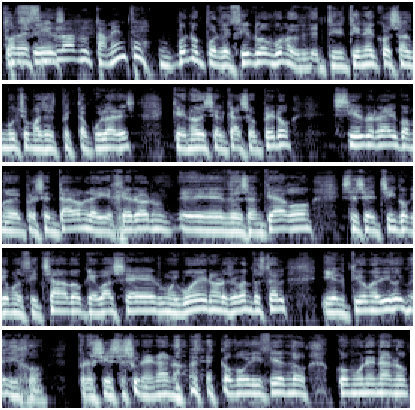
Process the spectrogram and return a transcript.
por decirlo abruptamente. Bueno, por decirlo, bueno, tiene cosas mucho más espectaculares que no es el caso, pero Sí es verdad que cuando me presentaron le dijeron eh, de Santiago, ese es el chico que hemos fichado, que va a ser muy bueno, no sé cuántos tal, y el tío me vio y me dijo, pero si ese es un enano, como diciendo, como un enano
